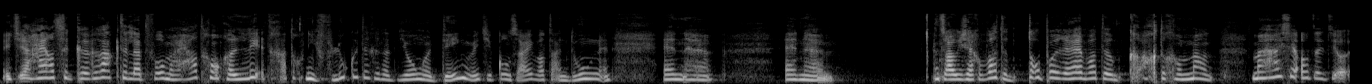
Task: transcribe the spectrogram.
Weet je, hij had zijn karakter laten vormen. Hij had gewoon geleerd. Ga toch niet vloeken tegen dat jonge ding. Weet je, kon zij wat aan doen. En, en, uh, en uh, dan zou je zeggen, wat een topper, hè? wat een krachtige man. Maar hij zei altijd, joh,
